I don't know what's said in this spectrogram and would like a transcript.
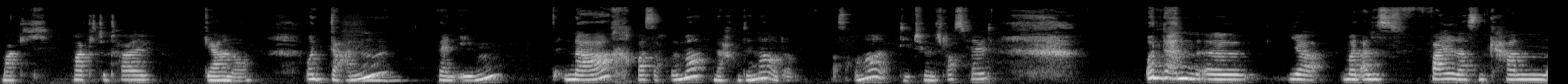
mag ich, mag ich total gerne. Und dann, mhm. wenn eben nach was auch immer, nach dem Dinner oder was auch immer, die Tür ins Schloss fällt und dann äh, ja man alles fallen lassen kann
